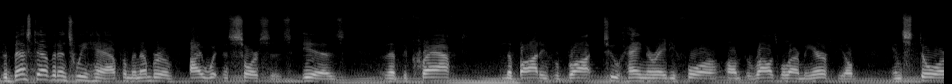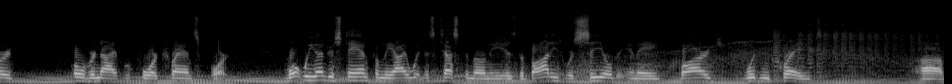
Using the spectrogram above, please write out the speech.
The best evidence we have from a number of eyewitness sources is that the craft and the bodies were brought to Hangar 84 on the Roswell Army Airfield and stored overnight before transport. What we understand from the eyewitness testimony is the bodies were sealed in a large wooden crate uh,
